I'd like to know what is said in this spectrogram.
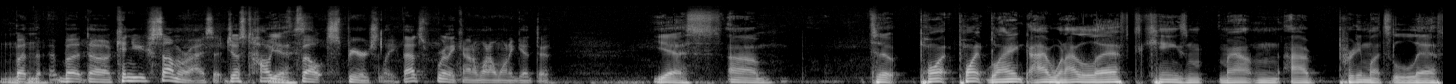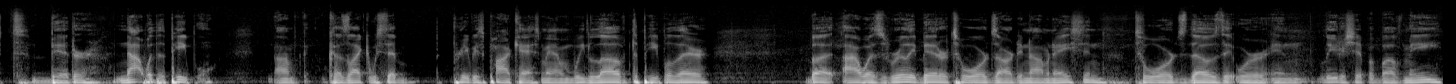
but but uh, can you summarize it? Just how you felt spiritually. That's really kind of what I want to get to. Yes. Um, to point point blank, I when I left Kings Mountain, I pretty much left bitter, not with the people, because like we said previous podcast, man, we loved the people there, but I was really bitter towards our denomination, towards those that were in leadership above me.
